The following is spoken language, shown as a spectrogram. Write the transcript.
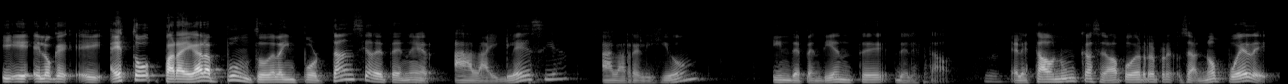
Y, lo que, esto para llegar al punto de la importancia de tener a la iglesia, a la religión, independiente del Estado. Mm. El Estado nunca se va a poder, o sea, no puede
